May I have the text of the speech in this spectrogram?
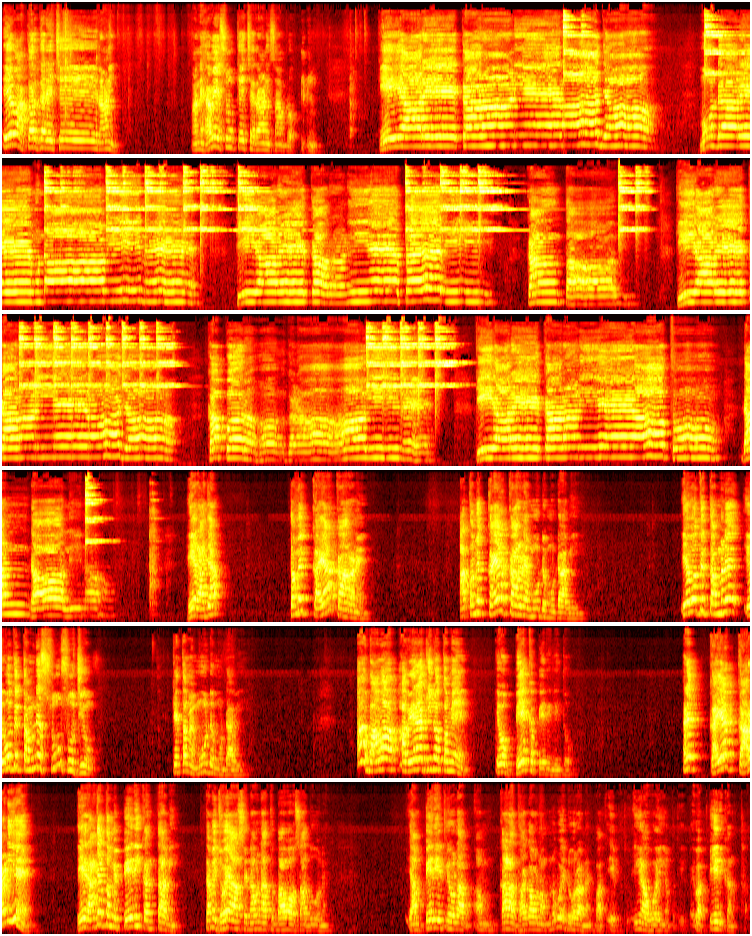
એવા કર કરે છે રાણી. અને હવે શું કે છે રાણી સાંભળો. કે યારે કારણીએ રાજા મોડરે મુંડાવીને કિયારે કરણીએ પેરી કાંતાવી. કિયારે કારણીએ રાજા ખપર ગણાવીને? કિયારે કારણીએ આથો દંડાલીના? હે રાજા, તમે કયા કારણે? આ તમે કયા કારણે મૂઢ મુડાવી એવો તે તમને, એવો તે તમને શું સૂઝ્યું કે તમે મૂડ મુડાવી આ બાવા, આ વેરાગીનો તમે એવો ભેખ પહેરી લીધો. અને કયા કારણીએ એ રાજા તમે પેરી કંતાવી? તમે જોયા હશે નવનાથ બાવાઓ સાધુઓને. આમ પેરી એટલે ઓલા આમ કાળા ધાગાઓનો આમ હોય બાદ એ અહીંયા હોય, અહીંયા એવા પેરી કંથા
